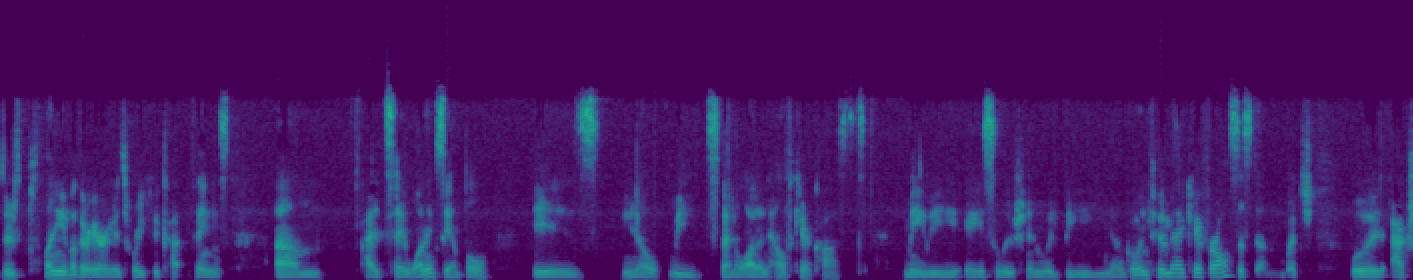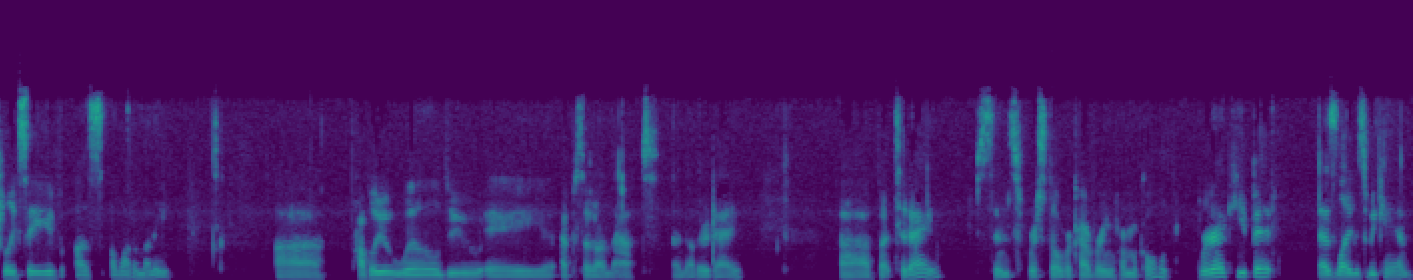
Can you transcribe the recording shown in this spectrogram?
There's plenty of other areas where you could cut things. Um, I'd say one example is you know we spend a lot on healthcare costs. Maybe a solution would be you know going to a Medicare for all system, which would actually save us a lot of money. Uh, probably will do a episode on that another day. Uh, but today, since we're still recovering from a cold, we're gonna keep it as light as we can.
